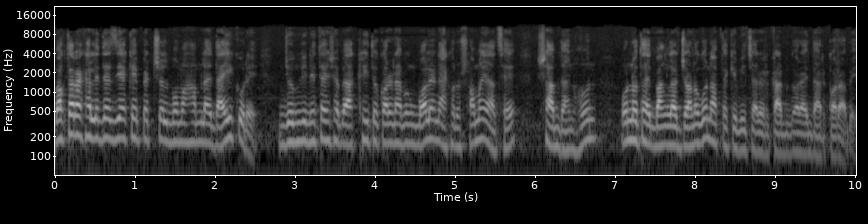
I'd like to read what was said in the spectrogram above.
বক্তারা খালেদা জিয়াকে পেট্রোল বোমা হামলায় দায়ী করে জঙ্গি নেতা হিসেবে আখ্যায়িত করেন এবং বলেন, এখনও সময় আছে, সাবধান হন। অন্যথায় বাংলার জনগণ আপনাকে বিচারের কাঠগড়ায় দাঁড় করাবে।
